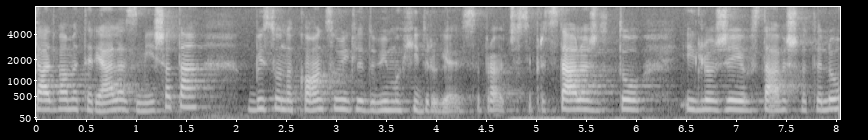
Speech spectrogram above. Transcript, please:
ta dva materijala zmešata, v bistvu na koncu igle dobimo hidrogel. Se pravi, če si predstavljaš, da to iglo že vstaviš v telo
